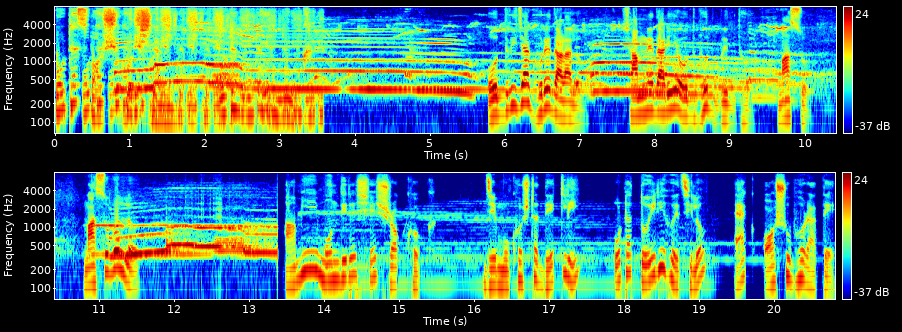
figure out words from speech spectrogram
ওটা স্পর্শ করিস না ওটা মুখ। অদ্রিজা ঘুরে দাঁড়াল। সামনে দাঁড়িয়ে অদ্ভুত বৃদ্ধ মাসু। মাসু বলল আমি এই মন্দিরের শেষ রক্ষক। যে মুখোশটা দেখলি ওটা তৈরি হয়েছিল এক অশুভ রাতে।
